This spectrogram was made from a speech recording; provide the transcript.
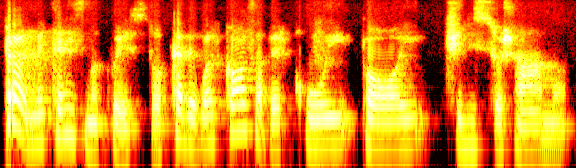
Però il meccanismo è questo, accade qualcosa per cui poi ci dissociamo.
